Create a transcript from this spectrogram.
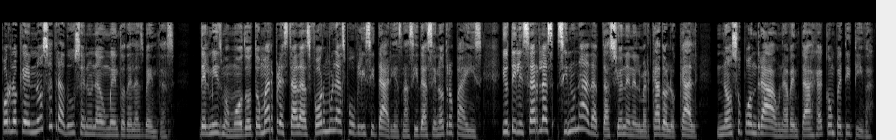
por lo que no se traduce en un aumento de las ventas. Del mismo modo, tomar prestadas fórmulas publicitarias nacidas en otro país y utilizarlas sin una adaptación en el mercado local no supondrá una ventaja competitiva.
